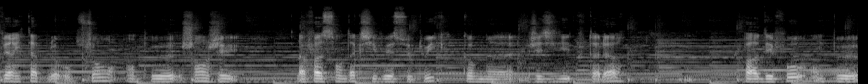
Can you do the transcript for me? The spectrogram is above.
véritable option, on peut changer la façon d'activer ce tweak, comme j'ai dit tout à l'heure. Par défaut, on peut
